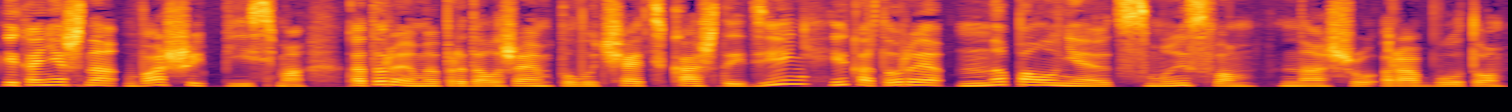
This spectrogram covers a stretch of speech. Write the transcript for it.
И, конечно, ваши письма, которые мы продолжаем получать каждый день и которые наполняют смыслом нашу работу.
